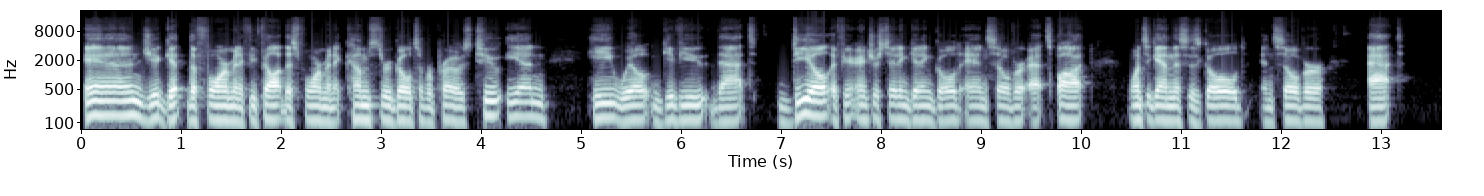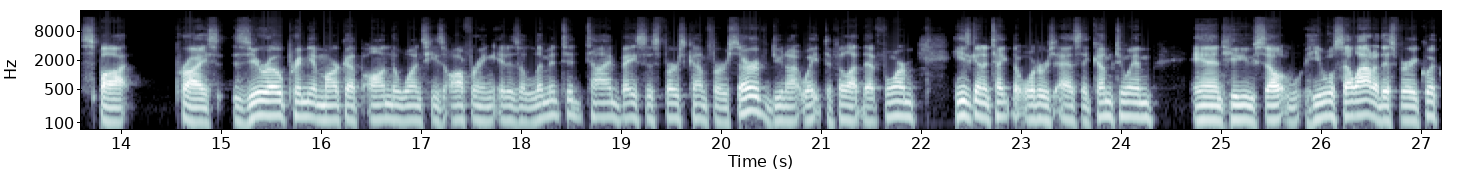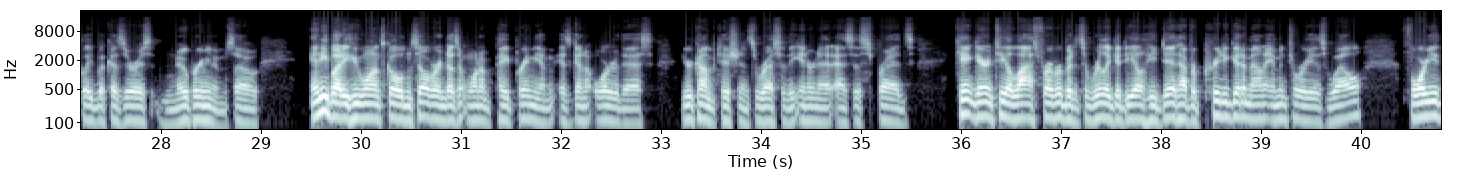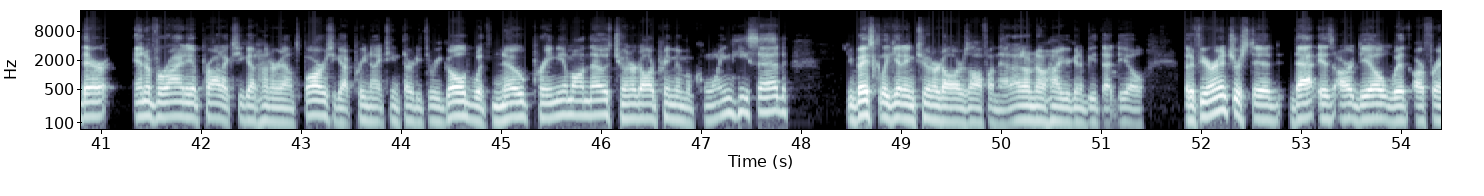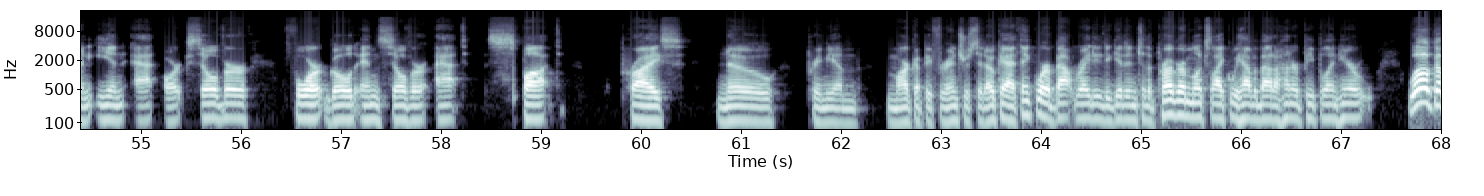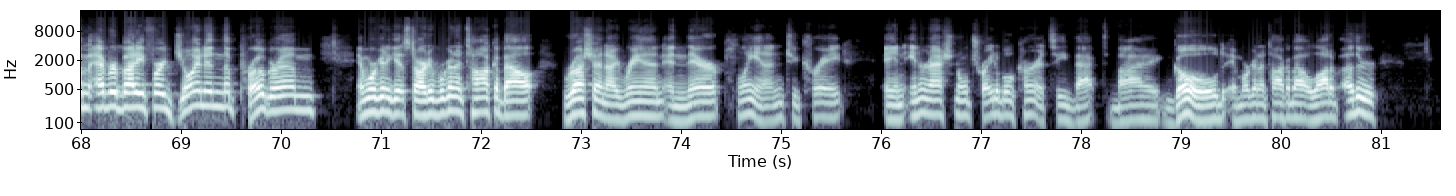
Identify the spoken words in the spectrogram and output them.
and you get the form. And if you fill out this form and it comes through Gold Silver Pros to Ian, he will give you that deal if you're interested in getting gold and silver at spot. Once again, this is gold and silver at spot price, zero premium markup on the ones he's offering. It is a limited time basis, first come, first serve. Do not wait to fill out that form. He's going to take the orders as they come to him, and he sell he will sell out of this very quickly because there is no premium. So anybody who wants gold and silver and doesn't want to pay premium is going to order this. Your competition is the rest of the internet as this spreads. Can't guarantee it'll last forever, but it's a really good deal. He did have a pretty good amount of inventory as well for you there in a variety of products. You got 100 ounce bars, you got pre 1933 gold with no premium on those, $200 premium a coin, he said. You're basically getting $200 off on that. I don't know how you're going to beat that deal. But if you're interested, that is our deal with our friend Ian at Arc Silver for gold and silver at spot price, no premium markup if you're interested. Okay, I think we're about ready to get into the program. Looks like we have about 100 people in here. Welcome, everybody, for joining the program and we're going to get started. We're going to talk about Russia and Iran and their plan to create an international tradable currency backed by gold. And we're going to talk about a lot of other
